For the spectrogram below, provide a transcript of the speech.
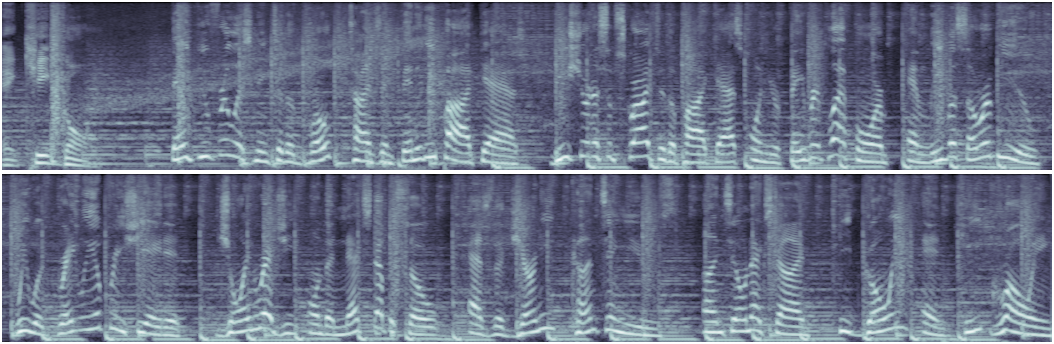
and keep going. Thank you for listening to the Growth Times Infinity podcast. Be sure to subscribe to the podcast on your favorite platform and leave us a review. We would greatly appreciate it. Join Reggie on the next episode as the journey continues. Until next time, keep going and keep growing.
